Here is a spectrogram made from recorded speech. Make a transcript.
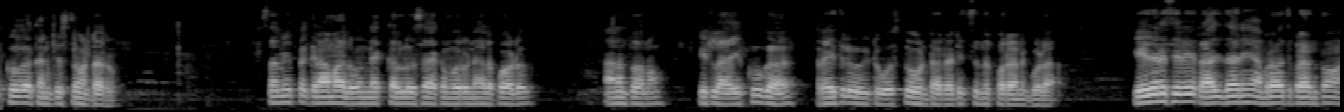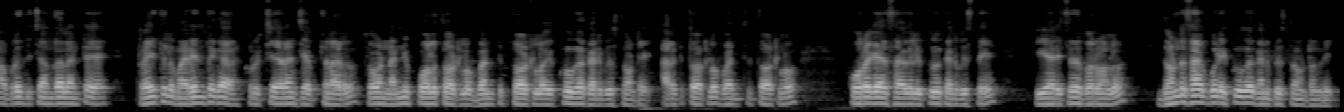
ఎక్కువగా కనిపిస్తూ ఉంటారు. సమీప గ్రామాలు నెక్కల్లు శాఖమూరు నేలపాడు అనంతవనం ఇట్లా ఎక్కువగా రైతులు ఇటు వస్తూ ఉంటారు హరిశ్చంద్రపురానికి కూడా. ఏదైనా సరే రాజధాని అమరావతి ప్రాంతం అభివృద్ధి చెందాలంటే రైతులు మరింతగా కృషి చేయాలని చెప్తున్నారు. చూడండి అన్ని పూల తోటలు బంతి తోటలు ఎక్కువగా కనిపిస్తూ ఉంటాయి. అరటి తోటలు బంతి తోటలు కూరగాయ సాగులు ఎక్కువ కనిపిస్తాయి ఈ హరిచంద్రపురంలో దొండ సాగు కూడా ఎక్కువగా కనిపిస్తూ ఉంటుంది.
